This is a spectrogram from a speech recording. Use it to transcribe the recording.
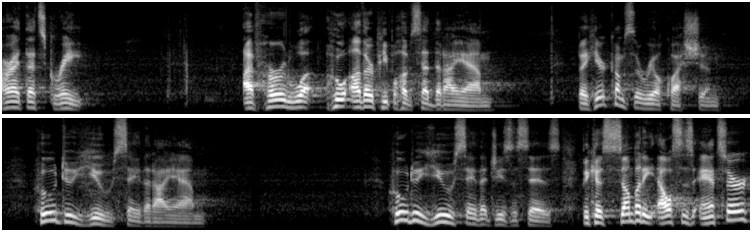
All right, that's great. I've heard what, who other people have said that I am. But here comes the real question Who do you say that I am? Who do you say that Jesus is? Because somebody else's answer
